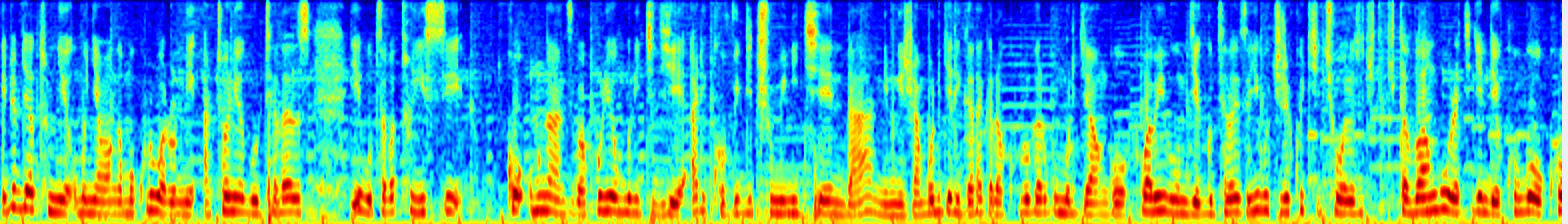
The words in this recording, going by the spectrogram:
ni byo byatumye umunyamabanga mukuru wa loni antonio guterres yibutsa abatuye isi ko umwanzi bahuriyeho muri iki gihe ari covid cumi n'icyenda ni mu ijambo rye rigaragara ku rubuga rw'umuryango w'abibumbye guterres yibukije ko iki cyorezo kitavangura kigendeye ku bwoko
